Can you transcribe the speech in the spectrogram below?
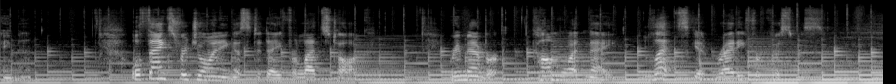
Amen. Well, thanks for joining us today for Let's Talk. Remember, come what may, let's get ready for Christmas.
